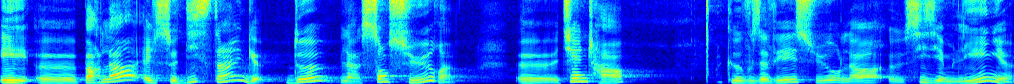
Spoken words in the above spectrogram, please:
Et euh, par là, elle se distingue de la censure Tiancha que vous avez sur la sixième ligne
